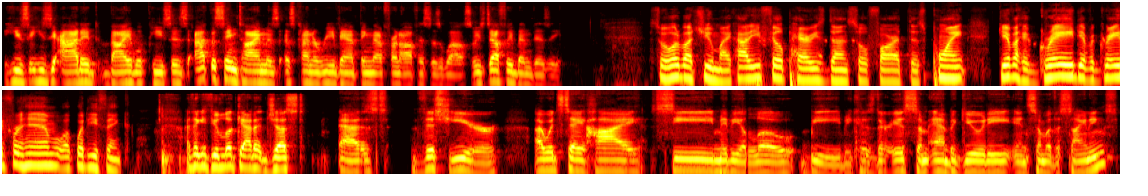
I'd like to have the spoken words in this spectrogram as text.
he's he's added valuable pieces at the same time as, as kind of revamping that front office as well. So he's definitely been busy. So what about you, Mike? How do you feel Perry's done so far at this point? Do you have like a grade? Do you have a grade for him? What, what do you think? I think if you look at it just as this year, I would say high C, maybe a low B, because there is some ambiguity in some of the signings.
